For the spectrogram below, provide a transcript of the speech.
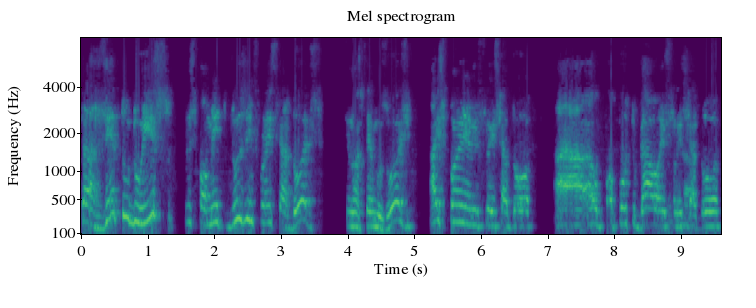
trazer tudo isso, principalmente dos influenciadores que nós temos hoje, a Espanha é um influenciador, a, a, a Portugal é um influenciador,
